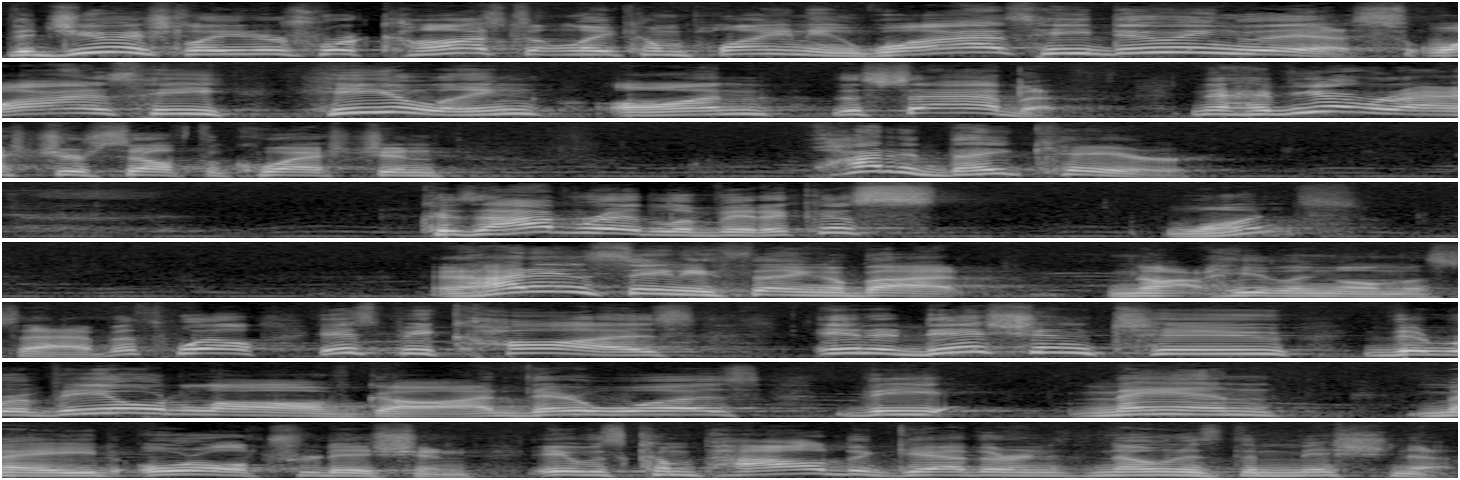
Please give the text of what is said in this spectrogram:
The Jewish leaders were constantly complaining, why is he doing this? Why is he healing on the Sabbath? Now, have you ever asked yourself the question, why did they care? Because I've read Leviticus once, and I didn't see anything about not healing on the Sabbath. Well, it's because in addition to the revealed law of God, there was the man made oral tradition. It was compiled together and it's known as the Mishnah.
